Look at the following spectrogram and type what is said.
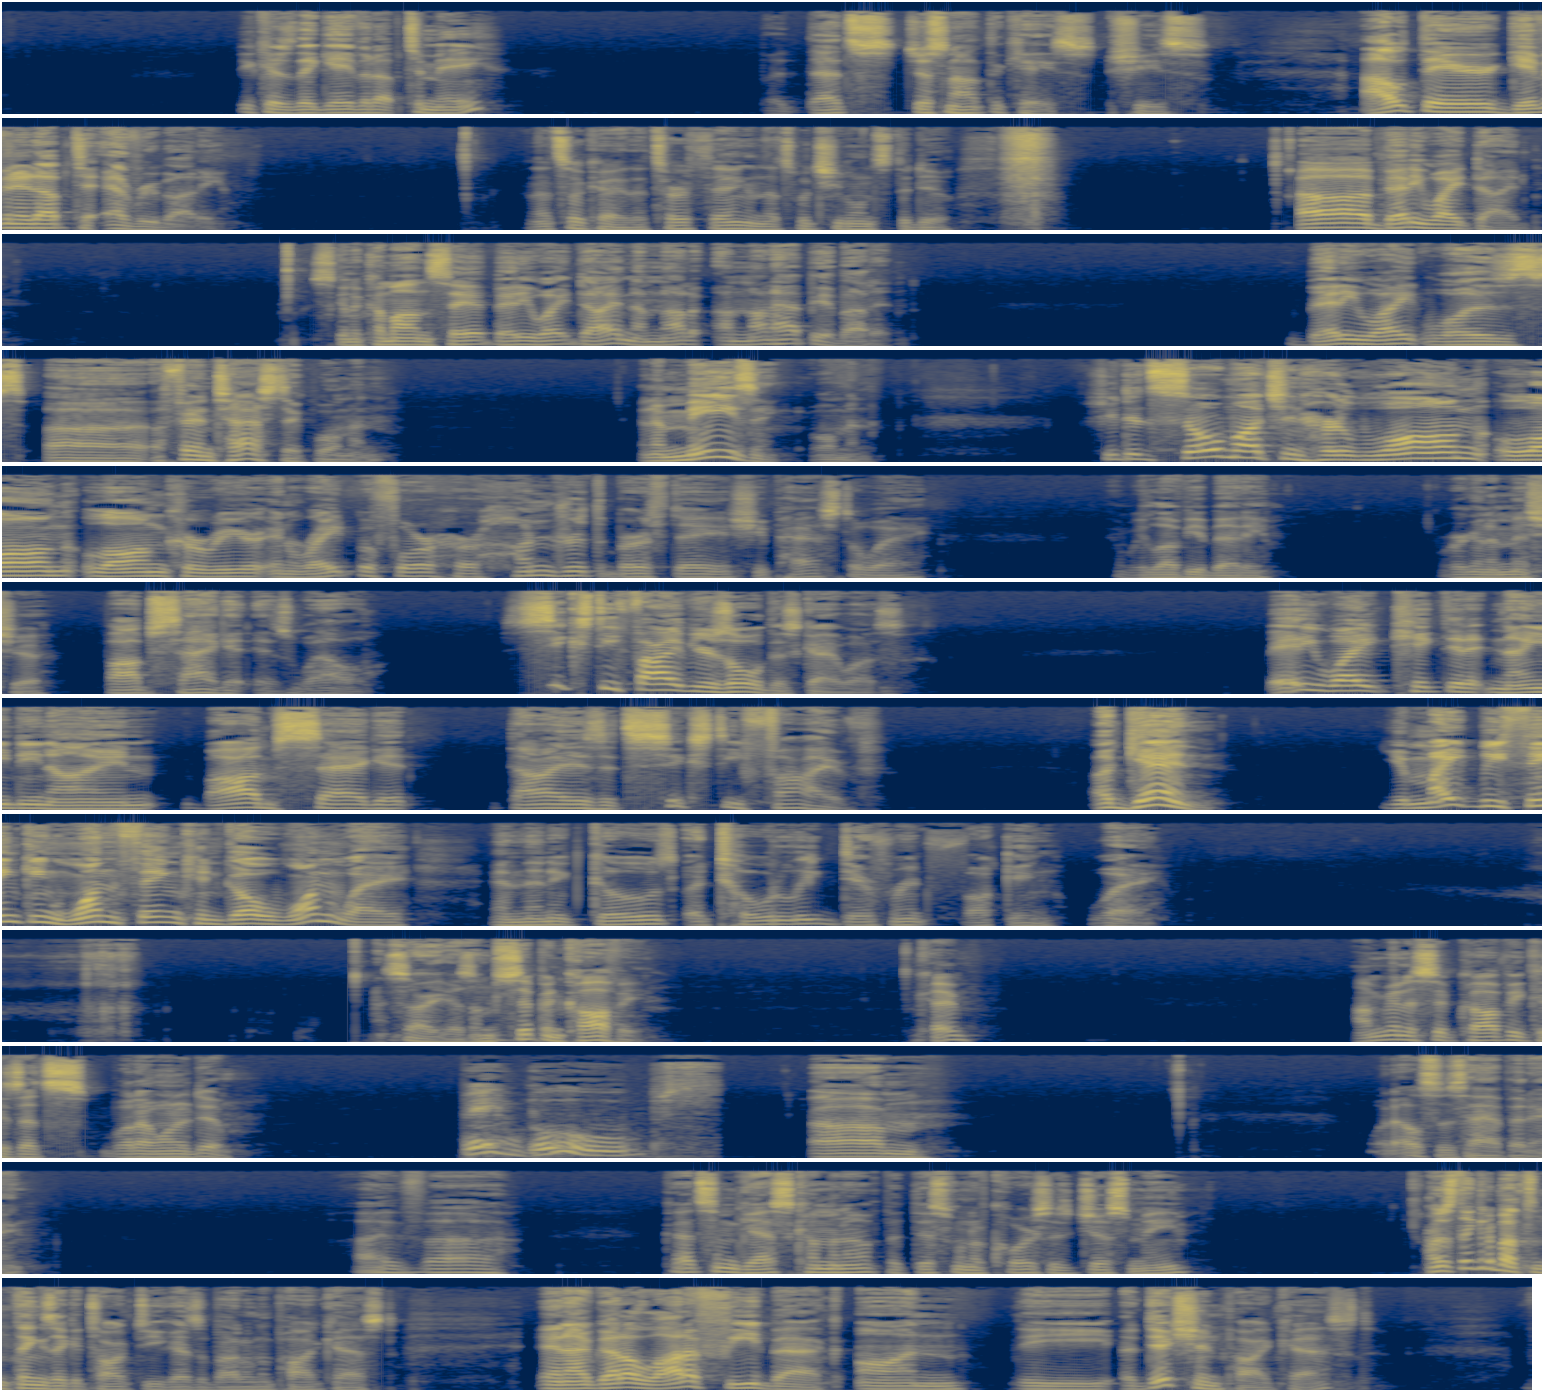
because they gave it up to me. But that's just not the case. She's out there giving it up to everybody. That's okay. That's her thing, and that's what she wants to do. Uh, Betty White died. Just gonna come out and say it. Betty White died, and I'm not. I'm not happy about it. Betty White was uh, a fantastic woman, an amazing woman. She did so much in her long, long, long career, and right before her 100th birthday, she passed away. We love you, Betty. We're going to miss you. Bob Saget as well. 65 years old, this guy was. Betty White kicked it at 99. Bob Saget dies at 65. Again, you might be thinking one thing can go one way, and then it goes a totally different fucking way. Sorry, guys, I'm sipping coffee. Okay. I'm going to sip coffee because that's what I want to do. Big boobs. Um, what else is happening? I've, uh, Got some guests coming up, but this one, of course, is just me. I was thinking about some things I could talk to you guys about on the podcast. And I've got a lot of feedback on the addiction podcast.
